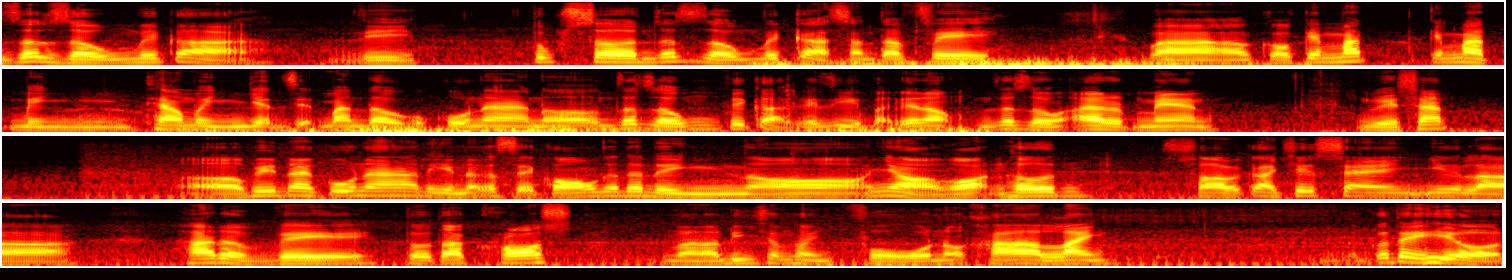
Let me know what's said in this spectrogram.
rất giống với cả gì Tucson rất giống với cả Santa Fe và có cái mắt cái mặt mình theo mình nhận diện ban đầu của Kona nó rất giống với cả cái gì bạn biết không? Rất giống Iron Man người sắt. Ờ, Ở Hyundai Kona thì nó sẽ có một cái thân hình nó nhỏ gọn hơn so với cả chiếc xe như là Hrv, Toyota Cross. Và nó đi trong thành phố nó khá là lanh. Có thể hiểu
